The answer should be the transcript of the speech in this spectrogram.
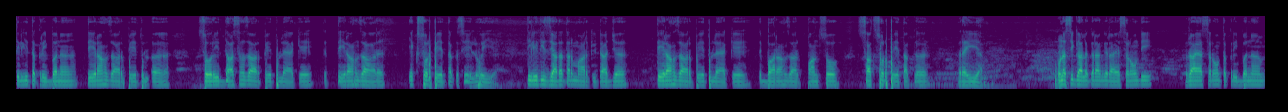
ਤਿਲੀ ਤਕਰੀਬਨ 13000 ਰੁਪਏ ਤੋਂ ਸੋਰੀ ਦਸ ਹਜ਼ਾਰ ਰੁਪਏ ਤੋਂ ਲੈ ਕੇ ਅਤੇ ਤੇਰ੍ਹਾਂ ਹਜ਼ਾਰ ਇੱਕ ਸੌ ਰੁਪਏ ਤੱਕ ਸੇਲ ਹੋਈ ਹੈ। ਤਿਲੀ ਦੀ ਜ਼ਿਆਦਾਤਰ ਮਾਰਕੀਟ ਅੱਜ 13000 ਰੁਪਏ ਤੋਂ ਲੈ ਕੇ ਅਤੇ ਬਾਰ੍ਹਾਂ ਹਜ਼ਾਰ ਪੰਜ ਸੌ ਸੱਤ ਸੌ ਰੁਪਏ ਤੱਕ ਰਹੀ ਆ। ਹੁਣ ਅਸੀਂ ਗੱਲ ਕਰਾਂਗੇ ਰਾਏ ਸਰੋਂ ਦੀ। ਰਾਇਆ ਸਰੋਂ ਤਕਰੀਬਨ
